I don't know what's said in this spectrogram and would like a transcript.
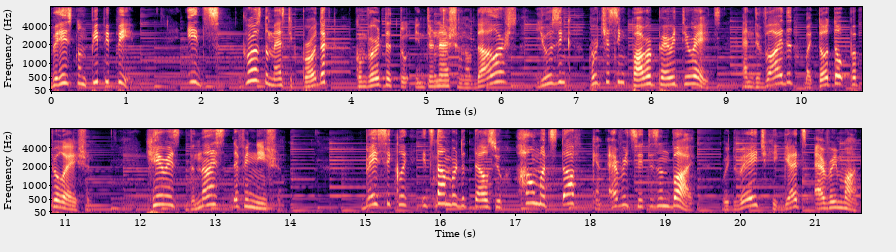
based on PPP. It's gross domestic product converted to international dollars using purchasing power parity rates and divided by total population. Here is the nice definition. Basically, it's number that tells you how much stuff can every citizen buy with wage he gets every month.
